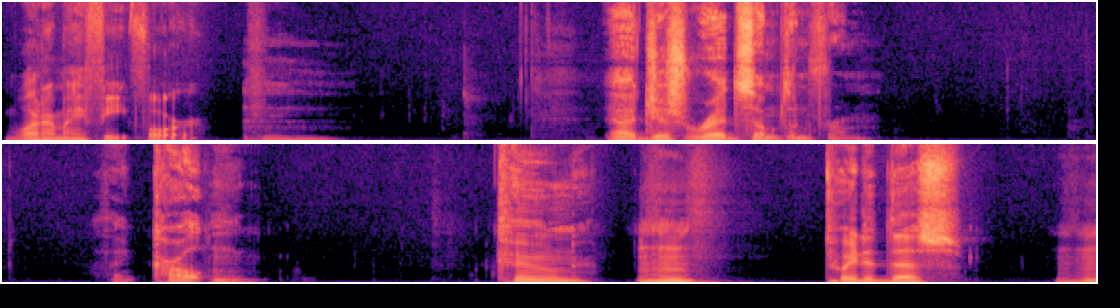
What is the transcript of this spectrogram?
What are my feet for? I just read something from I think Carlton Coon Mm-hmm. tweeted this. Mm-hmm.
